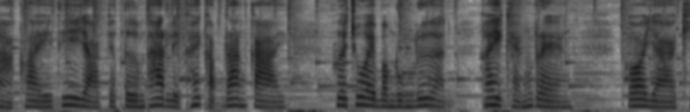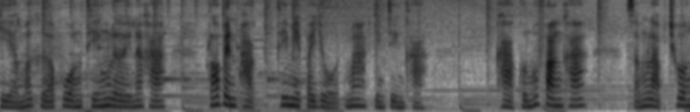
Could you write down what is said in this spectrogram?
หากใครที่อยากจะเติมธาตุเหล็กให้กับร่างกาย เพื่อช่วยบำรุงเลือด ให้แข็งแรง ก็อย่าเขี่ยมะเขือพวงทิ้งเลยนะคะ เพราะเป็นผักที่มีประโยชน์มากจริง ๆ ค่ะ ค่ะคุณผู้ฟังคะสำหรับช่วง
